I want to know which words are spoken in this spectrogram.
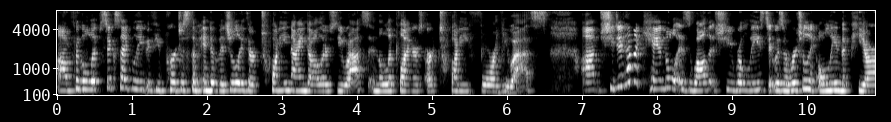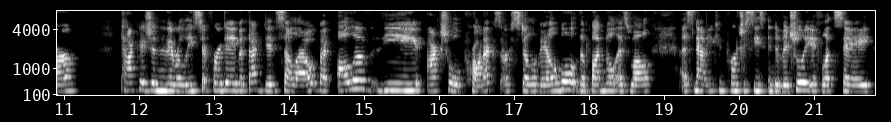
Um, for the lipsticks, I believe if you purchase them individually, they're $29 US and the lip liners are 24 US. Um, she did have a candle as well that she released. It was originally only in the PR package and then they released it for a day, but that did sell out. But all of the actual products are still available, the bundle as well as now you can purchase these individually if let's say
